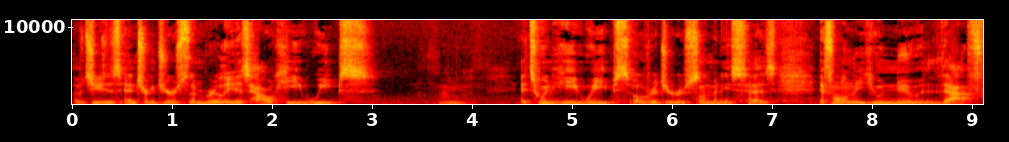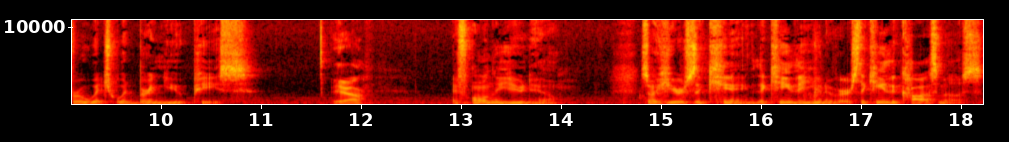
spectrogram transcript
of Jesus entering Jerusalem really is how he weeps. It's when he weeps over Jerusalem and he says, If only you knew that for which would bring you peace. Yeah. If only you knew. So here's the king, the king of the universe, the king of the cosmos,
